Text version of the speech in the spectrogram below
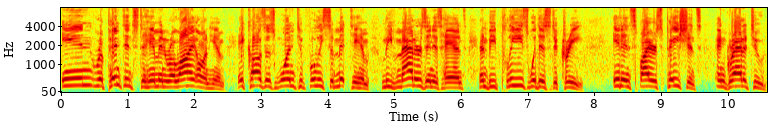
in repentance to Him and rely on Him. It causes one to fully submit to Him, leave matters in His hands, and be pleased with His decree. It inspires patience and gratitude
